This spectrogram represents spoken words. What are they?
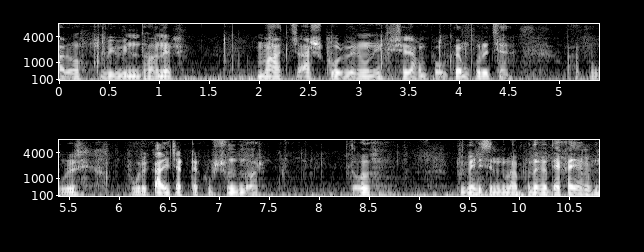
আরও বিভিন্ন ধরনের মাছ চাষ করবেন উনি, সেরকম প্রোগ্রাম করেছে। আর পুকুরের পুকুরের কালচারটা খুব সুন্দর। তো মেডিসিনগুলো আপনাদেরকে দেখাই আমি।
